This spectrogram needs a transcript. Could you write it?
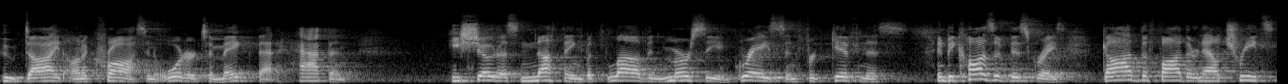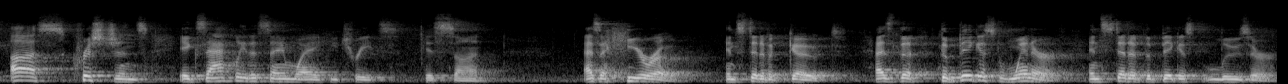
who died on a cross in order to make that happen. He showed us nothing but love and mercy and grace and forgiveness. And because of this grace, God the Father now treats us, Christians, exactly the same way He treats His Son as a hero instead of a goat, as the, the biggest winner instead of the biggest loser.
